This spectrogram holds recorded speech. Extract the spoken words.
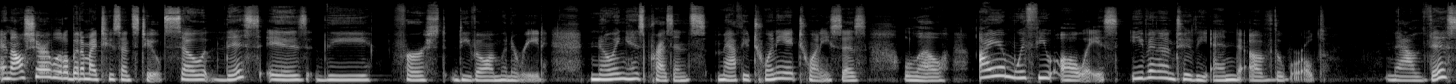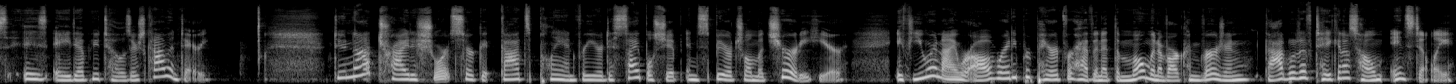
and I'll share a little bit of my two cents too. So this is the first devo I'm going to read. Knowing his presence, Matthew 28:20 says, "Lo, I am with you always, even unto the end of the world." Now, this is A.W. Tozer's commentary. Do not try to short circuit God's plan for your discipleship and spiritual maturity here. If you and I were already prepared for heaven at the moment of our conversion, God would have taken us home instantly.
